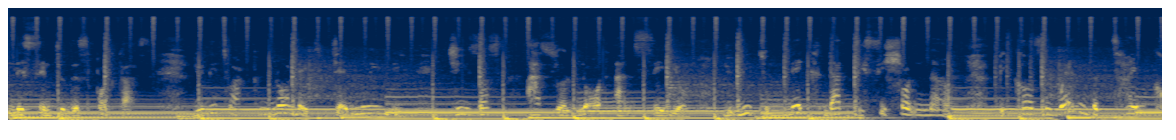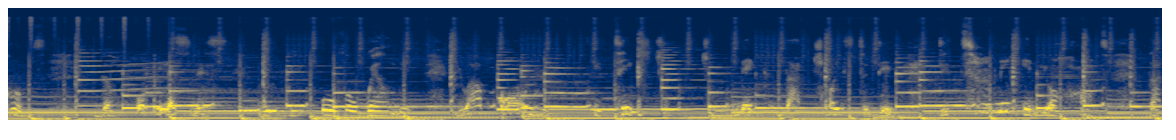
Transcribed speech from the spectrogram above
listen to this podcast. You need to acknowledge genuinely Jesus as your Lord and Savior. You need to make that decision now because when the time comes, the hopelessness will be overwhelming. You have all it takes to, to make that choice today. Determine in your heart that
